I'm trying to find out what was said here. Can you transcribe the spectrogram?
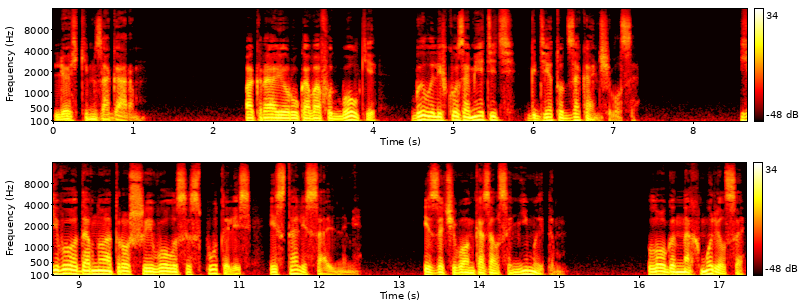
легким загаром. По краю рукава футболки было легко заметить, где тот заканчивался — его давно отросшие волосы спутались и стали сальными, из-за чего он казался немытым. Логан нахмурился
